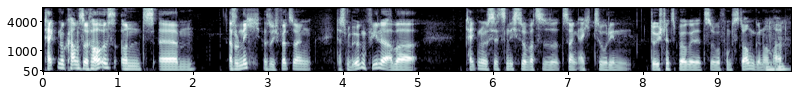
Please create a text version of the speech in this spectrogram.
Techno kam so raus und ähm, also nicht, also ich würde sagen, das mögen viele, aber Techno ist jetzt nicht so, was sozusagen echt so den Durchschnittsbürger jetzt sogar vom Storm genommen hat. Mhm.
